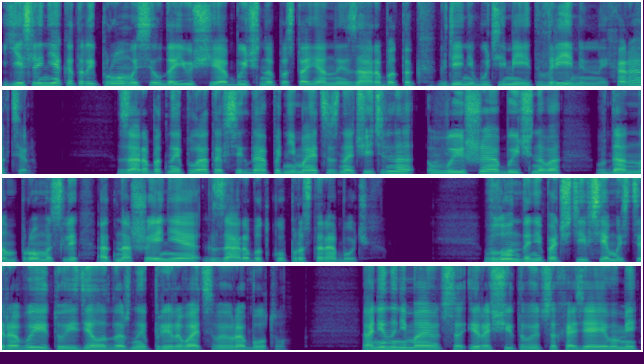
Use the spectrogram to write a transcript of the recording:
Если некоторый промысел, дающий обычно постоянный заработок, где-нибудь имеет временный характер, заработная плата всегда поднимается значительно выше обычного в данном промысле отношения к заработку просторабочих. В Лондоне почти все мастеровые то и дело должны прерывать свою работу. Они нанимаются и рассчитываются хозяевами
